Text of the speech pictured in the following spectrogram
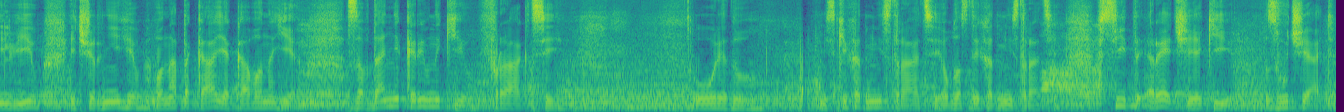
і Львів, і Чернігів. Вона така, яка вона є. Завдання керівників, фракцій, уряду. Міських адміністрацій, обласних адміністрацій, всі речі, які звучать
